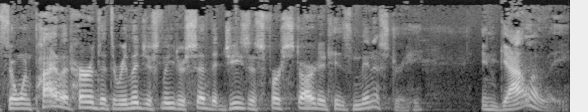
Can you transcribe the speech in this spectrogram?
So when Pilate heard that the religious leaders said that Jesus first started his ministry in Galilee,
